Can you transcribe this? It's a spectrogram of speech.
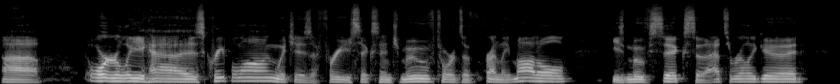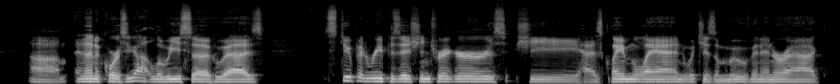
Uh, Orderly has creep along, which is a free six inch move towards a friendly model. He's moved six, so that's really good. Um, and then, of course, you got Louisa, who has stupid reposition triggers. She has claim the land, which is a move and interact.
